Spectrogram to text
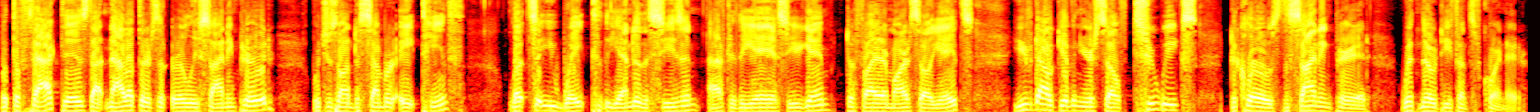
But the fact is that now that there's an early signing period, which is on December 18th, let's say you wait to the end of the season after the ASU game to fire Marcel Yates, you've now given yourself two weeks to close the signing period with no defensive coordinator.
